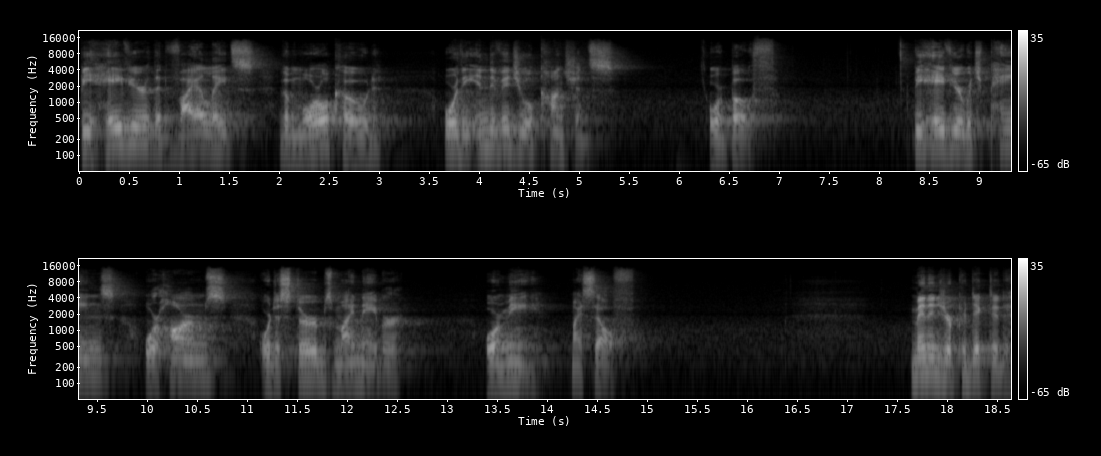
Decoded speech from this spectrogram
behavior that violates the moral code or the individual conscience, or both. Behavior which pains or harms or disturbs my neighbor or me, myself. Menninger predicted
